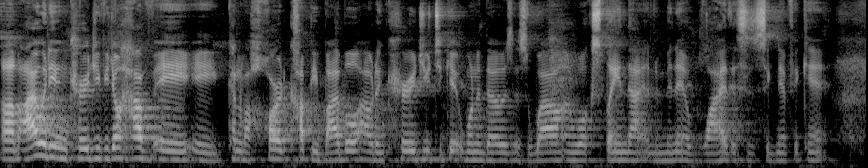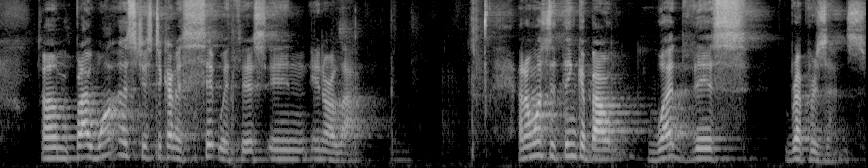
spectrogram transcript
Um, I would encourage you, if you don't have a, a, kind of a hard copy Bible, I would encourage you to get one of those as well, and we'll explain that in a minute of why this is significant. Um, but I want us just to kind of sit with this in, in our lap. And I want us to think about what this represents.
